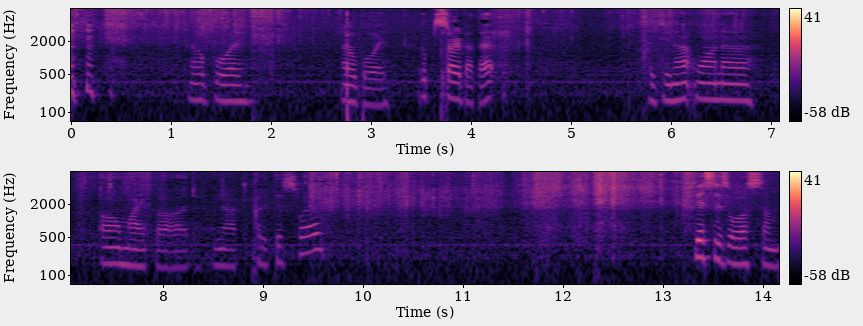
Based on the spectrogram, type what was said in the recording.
oh boy. Oh boy. Oops, sorry about that. I do not want to... Oh my god. Going to have to put it this way. This is awesome.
